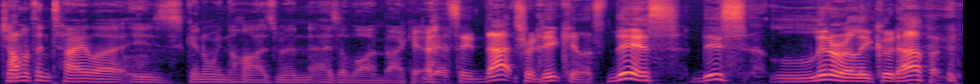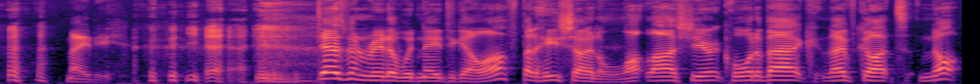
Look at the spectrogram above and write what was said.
Jonathan Taylor is going to win the Heisman as a linebacker. Yeah, see, that's ridiculous. This this literally could happen. Maybe. yeah. Desmond Ridder would need to go off, but he showed a lot last year at quarterback. They've got not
